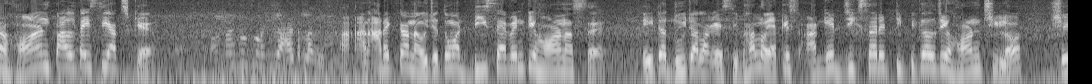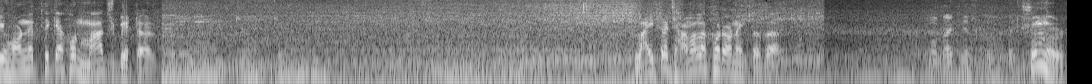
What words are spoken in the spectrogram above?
এটার হর্ন পাল্টাইছি আজকে। আর আরেকটা না ওই যে তোমার ডি সেভেন্টি হর্ন আছে এইটা দুইটা লাগাইছি ভালো? অ্যাটলিস্ট আগের জিক্সারের টিপিক্যাল যে হর্ন ছিল সেই হর্নের থেকে এখন মাছ বেটার লাইটটা ঝামেলা করে অনেক দাদা। সুন্দর?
